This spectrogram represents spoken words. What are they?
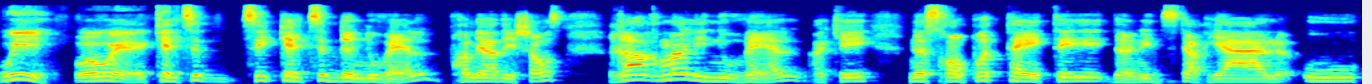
Oui, oui, oui. Quel type, quel type de nouvelles, première des choses. Rarement les nouvelles, OK, ne seront pas teintées d'un éditorial ou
